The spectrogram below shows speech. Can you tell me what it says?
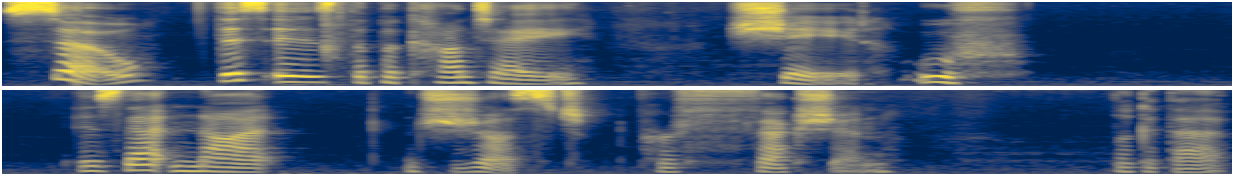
so this is the Picante shade. Oof. Is that not just perfection? Look at that.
